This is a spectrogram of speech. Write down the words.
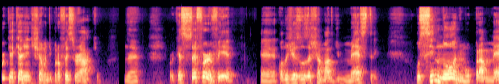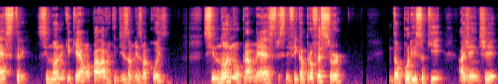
por que, que a gente chama de professor Akio? Né? Porque se você for ver, é, quando Jesus é chamado de mestre, o sinônimo para mestre, sinônimo que, que? É uma palavra que diz a mesma coisa. Sinônimo para mestre significa professor. Então, por isso que a gente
